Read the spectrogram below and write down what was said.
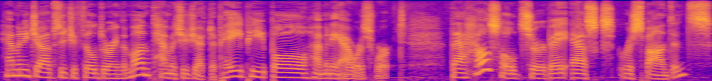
how many jobs did you fill during the month? How much did you have to pay people? How many hours worked? The household survey asks respondents,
